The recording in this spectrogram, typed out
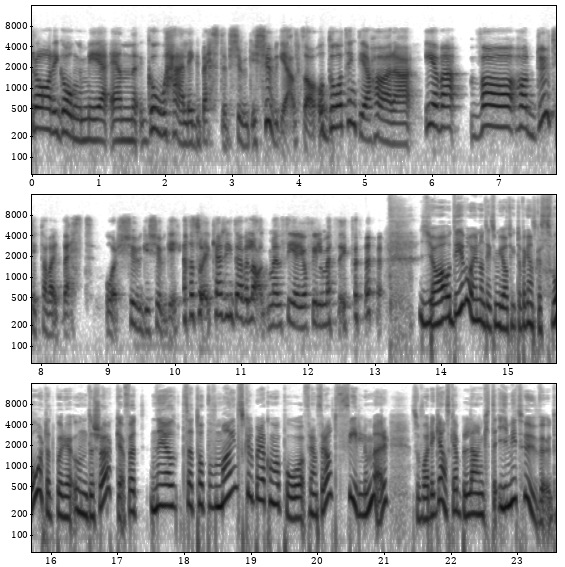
Drar igång med en god härlig Best of 2020 alltså. Och då tänkte jag höra, Eva, vad har du tyckt har varit bäst år 2020? Alltså kanske inte överlag, men serie och filmmässigt. Ja, och det var ju någonting som jag tyckte var ganska svårt att börja undersöka, för att när jag så här, top of mind skulle börja komma på framförallt filmer, så var det ganska blankt i mitt huvud.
